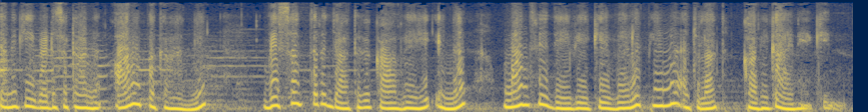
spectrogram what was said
ජනගී වැඩසටහන ආරම්භ කරන්නේ විසත්තර ජාතක කාව්‍යයේ එන මන්ත්‍රී දේවියගේ වැළපීම ඇතුළත් කවි ගායනයකින්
